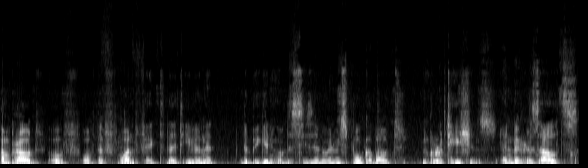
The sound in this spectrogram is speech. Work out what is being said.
I'm proud of, of the one fact that even at the beginning of the season, when we spoke about rotations and the results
